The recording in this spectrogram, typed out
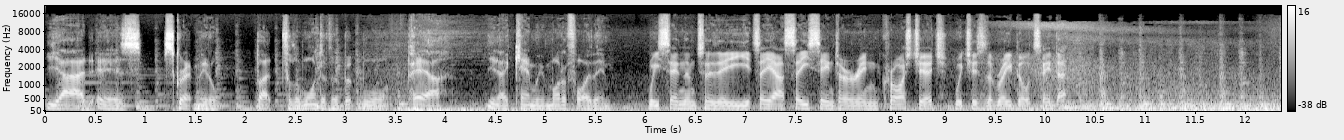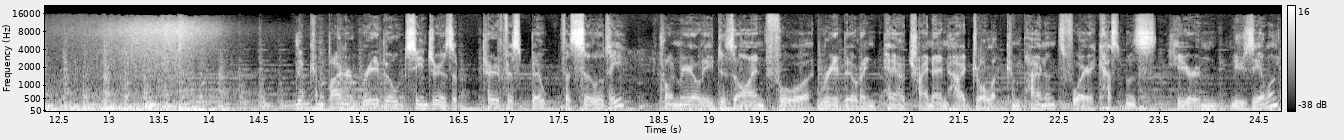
yard as scrap metal. But for the want of a bit more power, you know, can we modify them? We send them to the CRC Centre in Christchurch, which is the rebuild centre. The Component Rebuild Centre is a purpose-built facility primarily designed for rebuilding powertrain and hydraulic components for our customers here in New Zealand.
